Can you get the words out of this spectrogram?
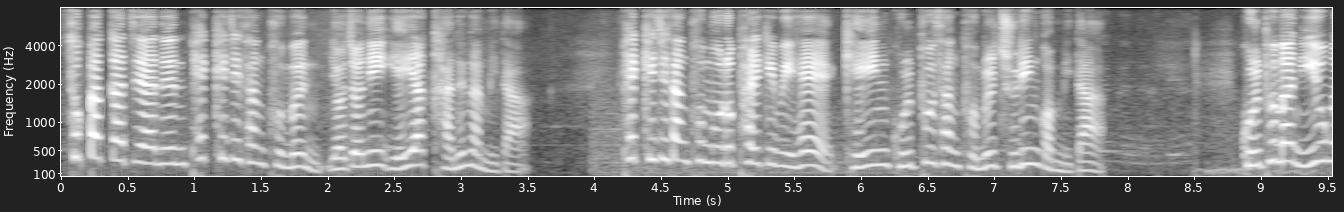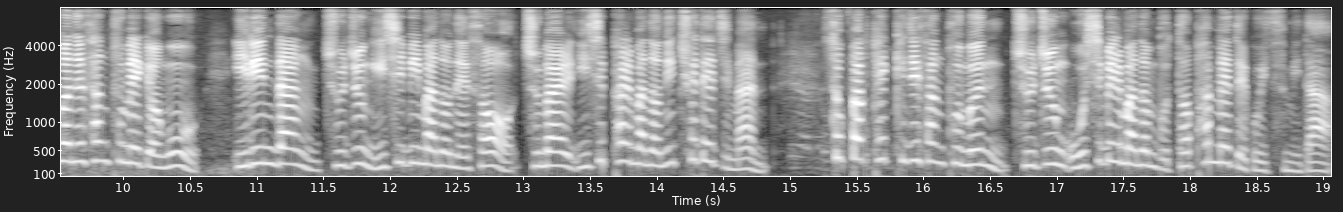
숙박까지 하는 패키지 상품은 여전히 예약 가능합니다. 패키지 상품으로 팔기 위해 개인 골프 상품을 줄인 겁니다. 골프만 이용하는 상품의 경우 1인당 주중 22만 원에서 주말 28만 원이 최대지만 숙박 패키지 상품은 주중 51만 원부터 판매되고 있습니다.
